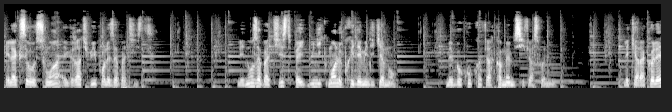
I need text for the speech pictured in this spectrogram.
et l'accès aux soins est gratuit pour les apatistes. Les non-apatistes payent uniquement le prix des médicaments, mais beaucoup préfèrent quand même s'y faire soigner. Les caracoles,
